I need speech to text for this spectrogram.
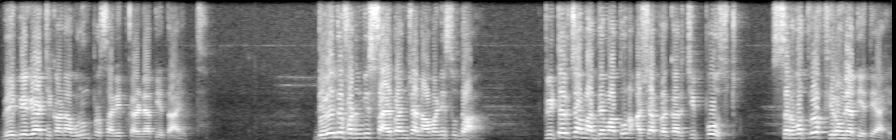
वेगवेगळ्या ठिकाणावरून प्रसारित करण्यात येत आहेत. देवेंद्र फडणवीस साहेबांच्या नावाने सुद्धा ट्विटरच्या माध्यमातून अशा प्रकारची पोस्ट सर्वत्र फिरवण्यात येते आहे.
